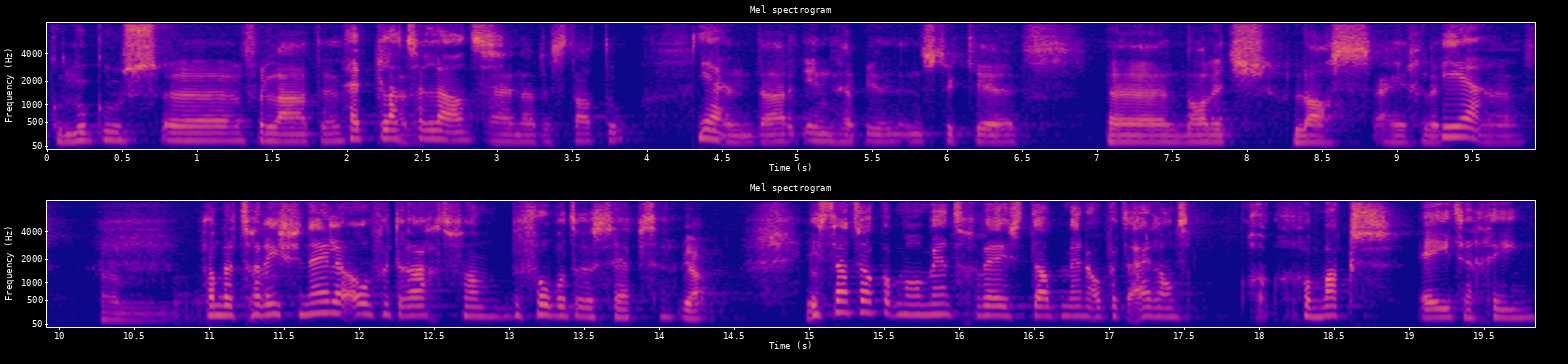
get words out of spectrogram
Kunukus eh, verlaten. Het platteland. Naar, de- naar de stad toe. Ja. En daarin heb je een, een stukje eh, knowledge loss eigenlijk. Ja. Eh, ehm, Van de traditionele overdracht van bijvoorbeeld recepten. ja, Is dat ook het moment geweest dat men op het eiland gemakseten ging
